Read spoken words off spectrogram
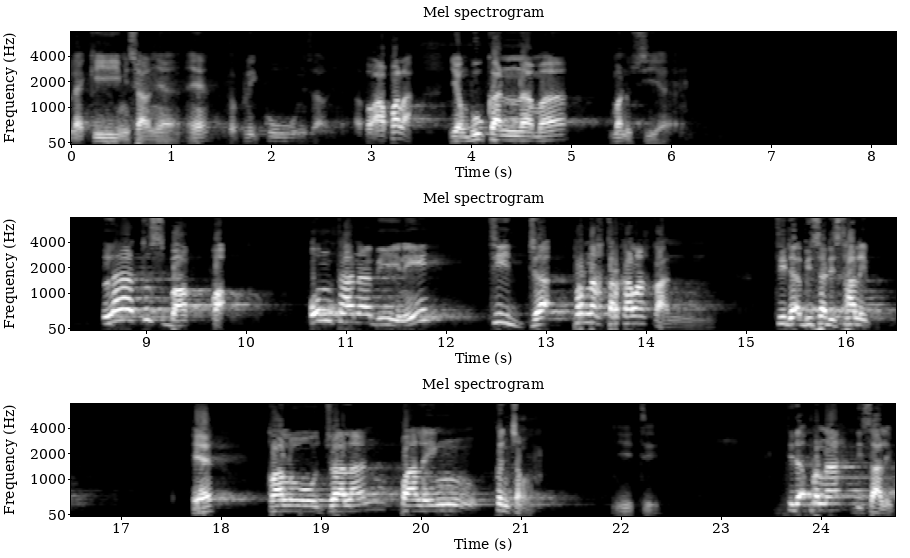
pleki misalnya, ya, atau pliku misalnya, atau apalah yang bukan nama manusia. La tusbaq. Unta Nabi ini tidak pernah terkalahkan. Tidak bisa disalib. Ya. Kalau jalan paling kencang. Itu. Tidak pernah disalib.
